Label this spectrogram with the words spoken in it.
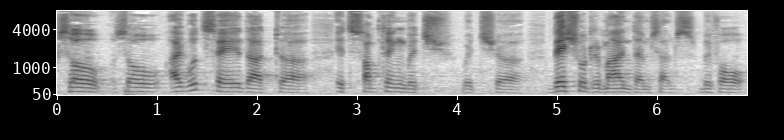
So, so I would say that uh, it's something which which uh, they should remind themselves before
